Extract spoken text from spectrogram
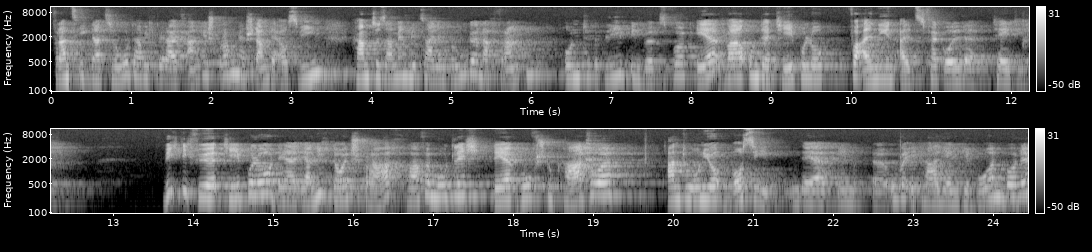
Franz Ignaz Roth habe ich bereits angesprochen. Er stammte aus Wien, kam zusammen mit seinem Bruder nach Franken und blieb in Würzburg. Er war unter Tiepolo vor allen Dingen als Vergolder tätig. Wichtig für Tiepolo, der ja nicht Deutsch sprach, war vermutlich der Hofstukator Antonio Bossi, der in äh, Oberitalien geboren wurde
